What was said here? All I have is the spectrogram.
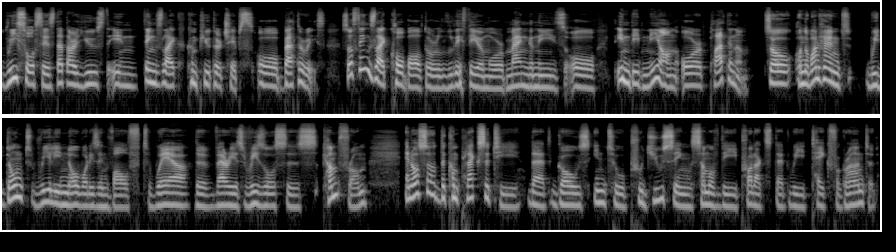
resources that are used in things like computer chips or batteries. So things like cobalt or lithium or manganese or indeed neon or platinum. So, on the one hand, we don't really know what is involved, where the various resources come from, and also the complexity that goes into producing some of the products that we take for granted.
